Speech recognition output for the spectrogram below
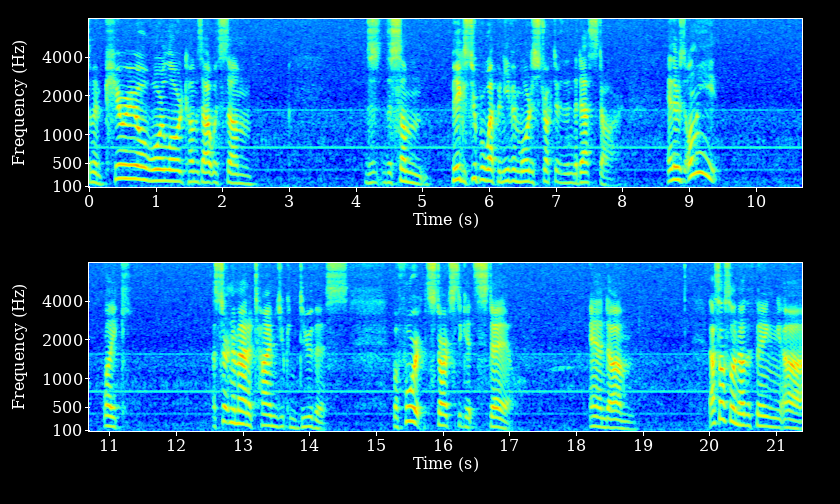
some Imperial warlord comes out with some there's, some big super weapon even more destructive than the Death Star, and there's only like a certain amount of times you can do this before it starts to get stale, and um, that's also another thing uh,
